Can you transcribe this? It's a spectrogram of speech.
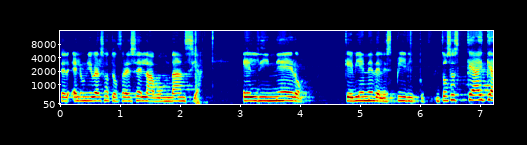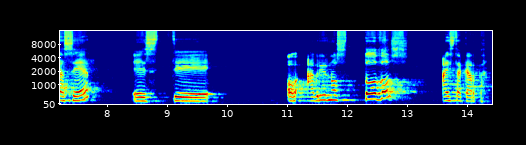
el universo te ofrece la abundancia, el dinero que viene del espíritu. Entonces, ¿qué hay que hacer? Este, abrirnos todos a esta carta.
